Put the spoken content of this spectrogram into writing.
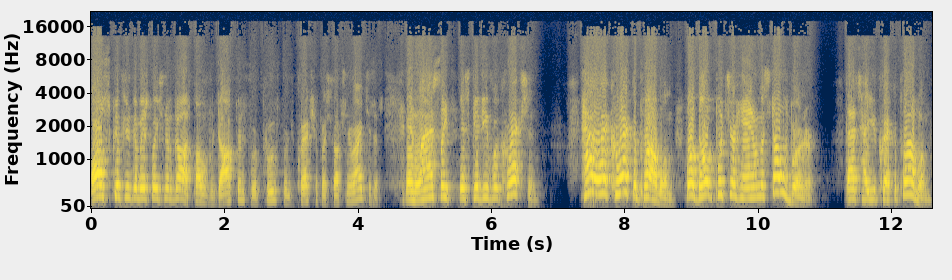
All scripture is the inspiration of God. It's for doctrine, for proof, for correction, for instruction in righteousness. And lastly, it's given you for correction. How do I correct the problem? Well, don't put your hand on the stove burner. That's how you correct the problem.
